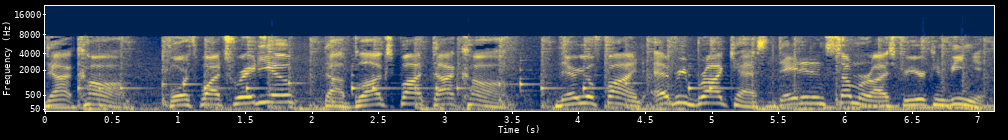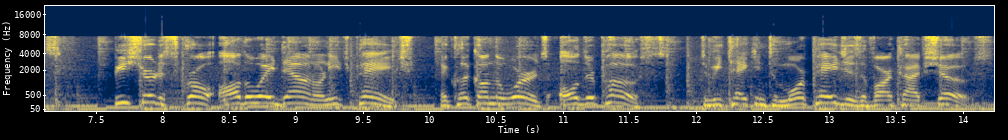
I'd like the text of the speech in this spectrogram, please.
dot com. fourthwatchradio.blogspot.com. There you'll find every broadcast dated and summarized for your convenience. Be sure to scroll all the way down on each page and click on the words Older Posts to be taken to more pages of archive shows.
